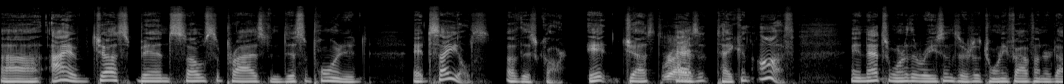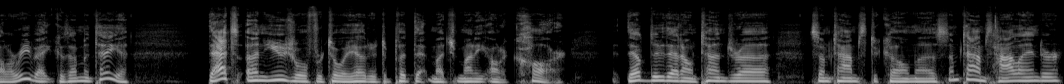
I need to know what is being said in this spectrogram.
Uh, I have just been so surprised and disappointed at sales of this car. It just Right. hasn't taken off. And that's one of the reasons there's a $2,500 rebate because I'm going to tell you, that's unusual for Toyota to put that much money on a car. They'll do that on Tundra, sometimes Tacoma, sometimes Highlander,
